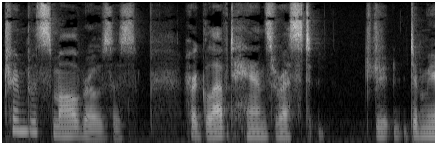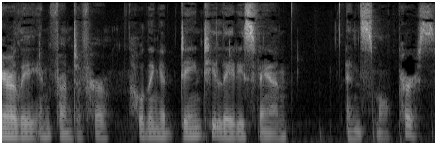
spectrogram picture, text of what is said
trimmed with small roses. Her gloved hands rest d- demurely in front of her, holding a dainty lady's fan and small purse.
